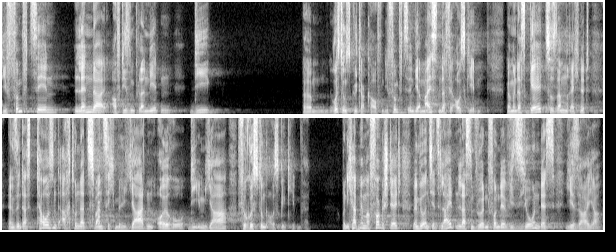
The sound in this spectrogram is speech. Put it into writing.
Die 15 Länder auf diesem Planeten, die ähm, Rüstungsgüter kaufen, die 15, die am meisten dafür ausgeben. Wenn man das Geld zusammenrechnet, dann sind das 1820 Milliarden Euro, die im Jahr für Rüstung ausgegeben werden. Und ich habe mir mal vorgestellt, wenn wir uns jetzt leiten lassen würden von der Vision des Jesaja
